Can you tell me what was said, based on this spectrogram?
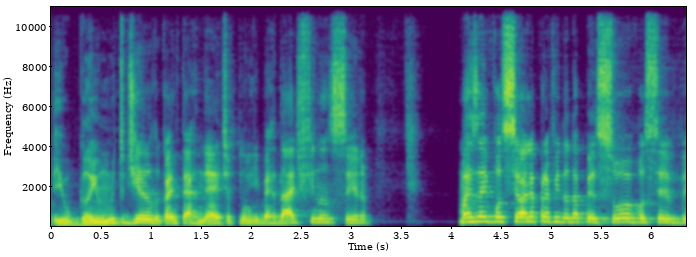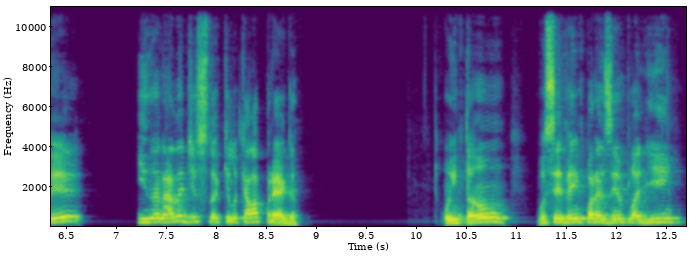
eu ganho muito dinheiro com a internet, eu tenho liberdade financeira mas aí você olha para a vida da pessoa, você vê e não é nada disso daquilo que ela prega. Ou então você vem, por exemplo, ali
